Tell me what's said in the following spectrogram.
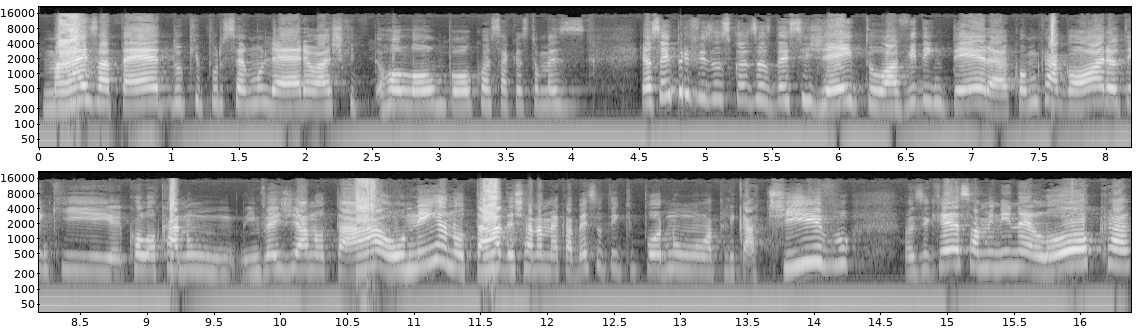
mais até do que por ser mulher. Eu acho que rolou um pouco essa questão, mas eu sempre fiz as coisas desse jeito a vida inteira. Como que agora eu tenho que colocar num. Em vez de anotar, ou nem anotar, deixar na minha cabeça, eu tenho que pôr num aplicativo. Não sei o que, essa menina é louca,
